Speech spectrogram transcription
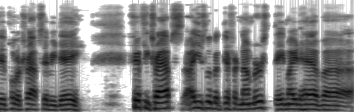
they pull their traps every day. 50 traps. I use a little bit different numbers. They might have uh,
